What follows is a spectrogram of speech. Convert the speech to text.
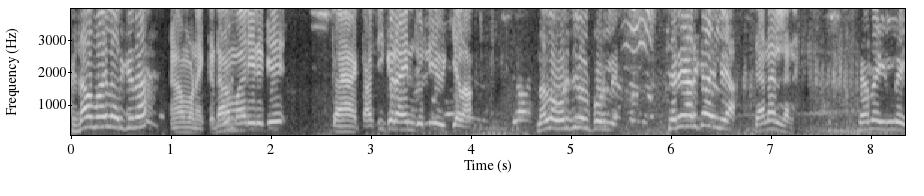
கிடா மாதிரில இருக்குதா ஆமாண்ணே கிடா மாதிரி இருக்கு. கசிக்கடாயின்னு சொல்லி விற்கலாம் நல்ல ஒரிஜினல் பொருள். சென்னையா இருக்கா இல்லையா? சென்னை இல்லைண்ணே. சென்னை இல்லை.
